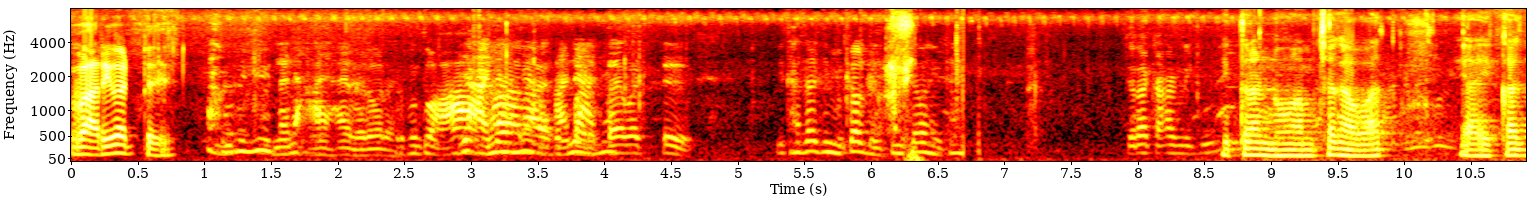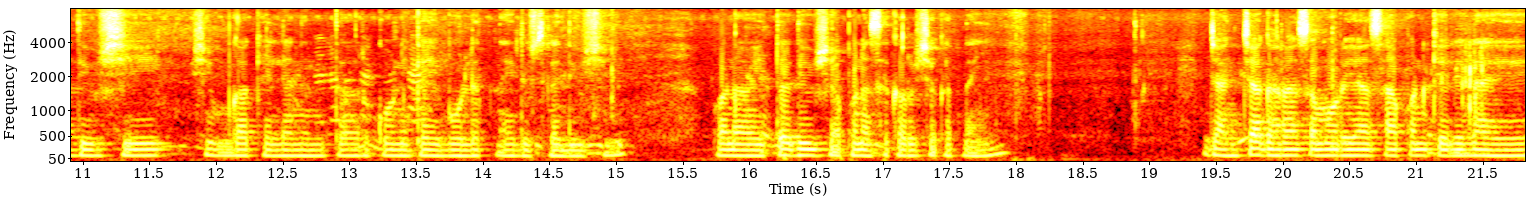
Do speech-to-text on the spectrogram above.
भारी वाटतंय मित्रांनो आमच्या गावात या एकाच दिवशी शिमगा केल्यानंतर कोणी काही बोलत नाही दुसऱ्या दिवशी. पण इतर दिवशी आपण असं करू शकत नाही. ज्यांच्या घरासमोर हे असं आपण केलेलं आहे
